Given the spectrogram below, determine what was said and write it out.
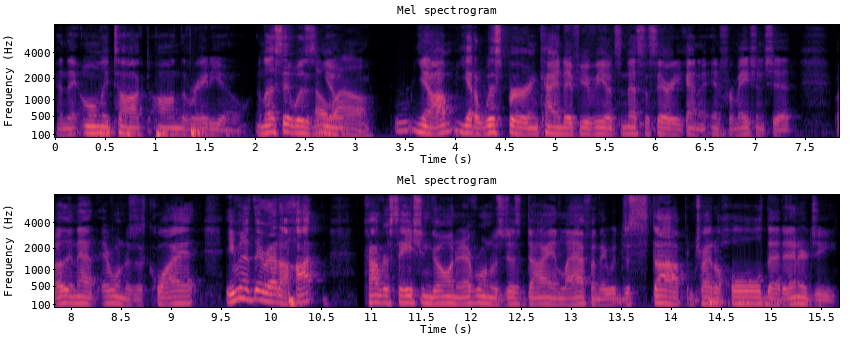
and they only talked on the radio, unless it was you know, wow. You know, I'm, you got to whisper and kind of if you feel it's necessary kind of information shit. But other than that, everyone was just quiet. Even if they were at a hot conversation going and everyone was just dying laughing, they would just stop and try to hold that energy.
